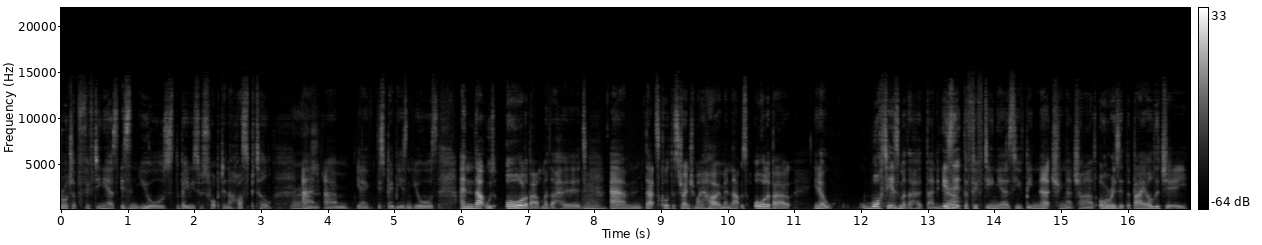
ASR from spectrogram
brought up for 15 years isn't yours. The babies were swapped in a hospital, Right. and um, you know this baby isn't yours. And that was all about motherhood. Um, that's called The Stranger in My Home, and that was all about you know what is motherhood then? Is it the 15 years you've been nurturing that child, or is it the biology?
